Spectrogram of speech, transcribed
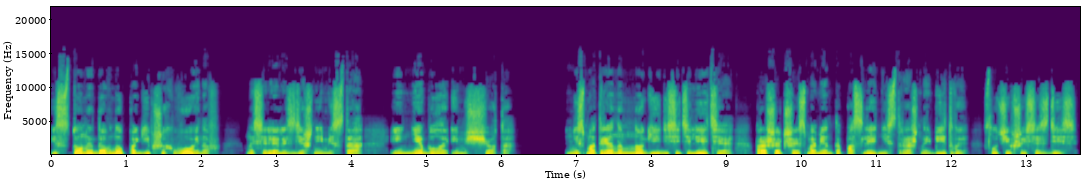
и стоны давно погибших воинов населяли здешние места, и не было им счета. Несмотря на многие десятилетия, прошедшие с момента последней страшной битвы, случившейся здесь,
